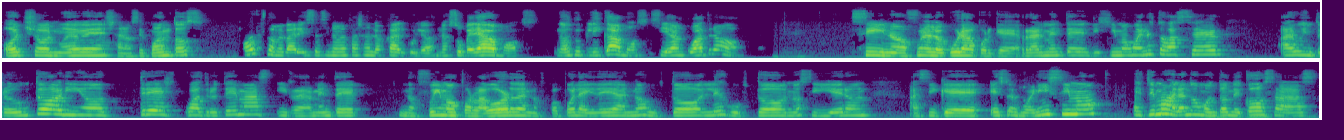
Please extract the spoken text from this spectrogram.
8, 9, ya no sé cuántos. Ocho me parece, si no me fallan los cálculos. Nos superamos, nos duplicamos. Si eran cuatro. Sí, no, fue una locura porque realmente dijimos, bueno, esto va a ser algo introductorio, tres, cuatro temas y realmente nos fuimos por la borda, nos copó la idea, nos gustó, les gustó, nos siguieron, así que eso es buenísimo. Estuvimos hablando un montón de cosas,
